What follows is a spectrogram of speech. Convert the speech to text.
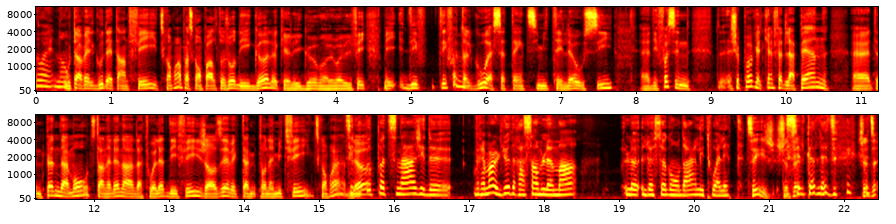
Ouais, non. ou t'avais le goût d'être entre filles tu comprends? Parce qu'on parle toujours des gars là que les gars vont aller voir les filles mais des, des fois t'as Mm. le goût à cette intimité là aussi Euh, des fois c'est une je sais pas quelqu'un te fait de la peine euh, t'as une peine d'amour tu t'en allais dans la toilette des filles jaser avec ta- ton ami de fille tu comprends? C'est beaucoup de patinage et de vraiment un lieu de rassemblement, le, le secondaire, les toilettes. C'est le cas de le dire. Je veux dire,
